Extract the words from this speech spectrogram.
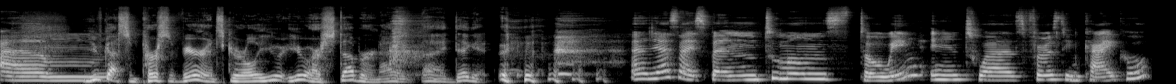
um, You've got some perseverance, girl. You you are stubborn. I I dig it. And yes, I spent two months towing. It was first in Caicó,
